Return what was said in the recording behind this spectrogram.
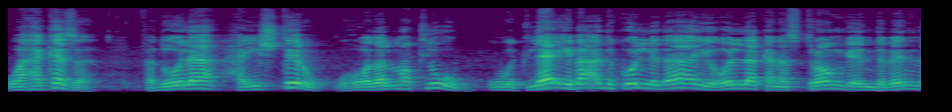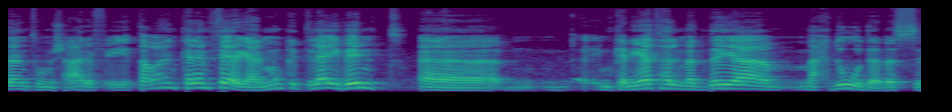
وهكذا. فدول هيشتروا وهو ده المطلوب. وتلاقي بعد كل ده يقول لك أنا strong independent ومش عارف إيه. طبعا كلام فارغ يعني ممكن تلاقي بنت آه إمكانياتها المادية محدودة بس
